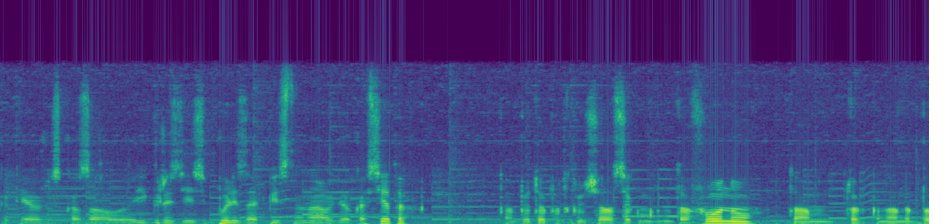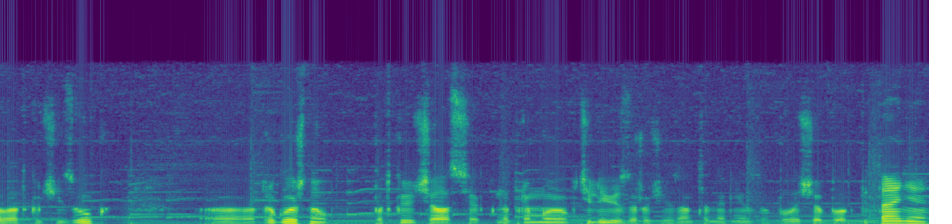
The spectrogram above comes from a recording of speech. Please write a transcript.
Как я уже сказал, игры здесь были записаны на аудиокассетах. Компьютер подключался к магнитофону, там только надо было отключить звук. Э, другой шнур подключался напрямую к телевизору через антенное гнездо. Был еще блок питания.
